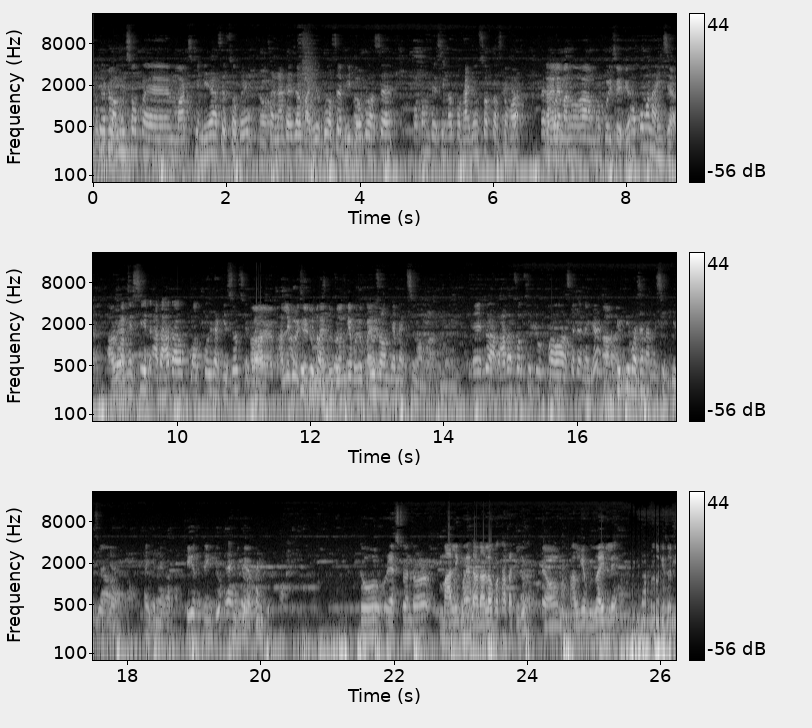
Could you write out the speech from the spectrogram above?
এতিয়াতো আমি চব মাস্ক পিন্ধিয়ে আছে চবে। অঁ। চেনিটাইজাৰ বাহিৰতো আছে ভিতৰতো আছে। প্ৰথম বেচিনত পঠাই দিওঁ চব কাষ্টমাৰ লাহে মানুহ অহা আৰম্ভ কৰিছে এতিয়া। অকণমান আহিছে আৰু। আমি চিট আধা আধা ব্লক কৰি ৰাখিছোঁ কৰিছে এইটো দুজনকৈ বহিব পাৰে। দুজনকৈ মেক্সিমাম এইটো আধা আধা চব চিট আছে তেনেকৈ। ফিফটি পাৰ্চেণ্ট আমি চিট দিছোঁ এতিয়া। সেইখিনি কথা। ঠিক আছে thank you thank you thank you তো ৰেষ্টুৰেণ্টৰ মালিক মানে দাদাৰ লগত কথা পাতিলোঁ। তেওঁ ভালকৈ বুজাই দিলে। আপোনালোকে যদি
